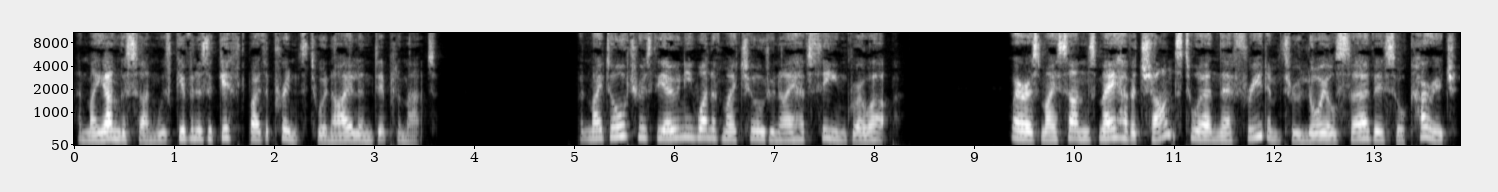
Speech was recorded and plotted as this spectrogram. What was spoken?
and my younger son was given as a gift by the prince to an island diplomat. But my daughter is the only one of my children I have seen grow up. Whereas my sons may have a chance to earn their freedom through loyal service or courage,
